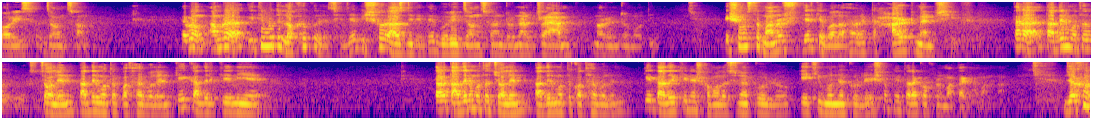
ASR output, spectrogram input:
বরিস জনসন। এবং আমরা ইতিমধ্যে লক্ষ্য করেছি যে বিশ্ব রাজনীতিতে Boris Johnson, Donald Trump, Narendra Modi এই সমস্ত মানুষদেরকে বলা হয় অনেকটা হার্টম্যানশিপ। তারা তাদের মতো চলেন, তাদের মতো কথা বলেন, কে কাদেরকে নিয়ে তারা তাদের মতো চলেন, তাদের মতো কথা বলেন, কে তাদেরকে নিয়ে সমালোচনা করল, কে কি মনে করল, এসব নিয়ে তারা কখনো মাথা ঘামান যখন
